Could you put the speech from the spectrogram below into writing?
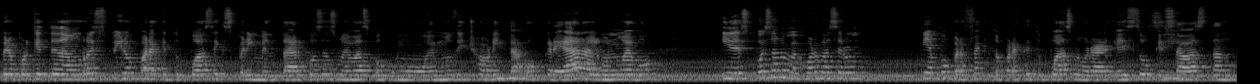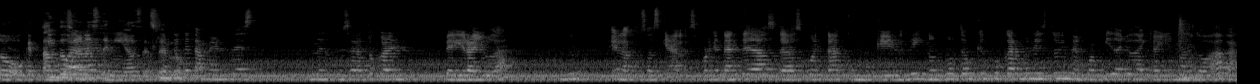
pero porque te da un respiro para que tú puedas experimentar cosas nuevas o como hemos dicho ahorita, o crear algo nuevo y después a lo mejor va a ser un tiempo perfecto para que tú puedas lograr eso que Sí. estabas tanto o que tantas Igual, ganas tenías de hacerlo. Siento que también es- me gustaría tocar el pedir ayuda en las cosas que hagas, porque también te das, te das cuenta como que "Ey, no, no tengo que enfocarme en esto y mejor pido ayuda y que alguien más lo haga,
